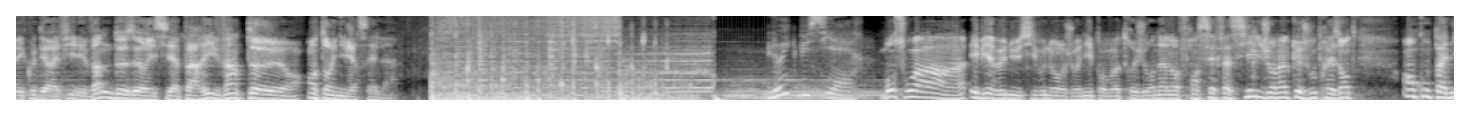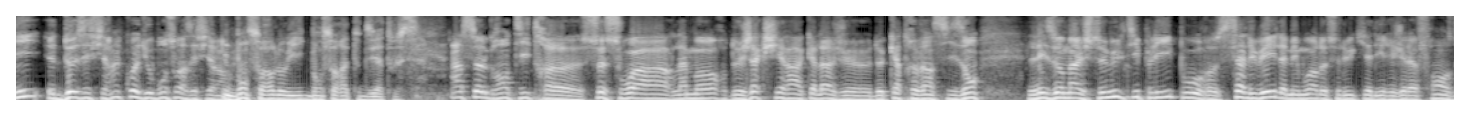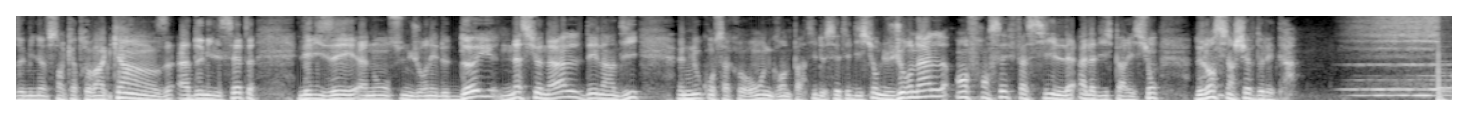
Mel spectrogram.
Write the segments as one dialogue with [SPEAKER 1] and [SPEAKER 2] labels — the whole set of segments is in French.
[SPEAKER 1] l'écoute des RFI, il est 22h ici à Paris, 20h en temps universel.
[SPEAKER 2] Loïc Bussière.
[SPEAKER 1] Bonsoir et bienvenue si vous nous rejoignez pour votre journal en français facile, journal que je vous présente en compagnie de Zéphirin Quadio. Bonsoir Zéphirin.
[SPEAKER 3] Bonsoir Loïc, bonsoir à toutes et à tous.
[SPEAKER 1] Un seul grand titre euh, ce soir, la mort de Jacques Chirac à l'âge de 86 ans. Les hommages se multiplient pour saluer la mémoire de celui qui a dirigé la France de 1995 à 2007. L'Élysée annonce une journée de deuil national dès lundi. Nous consacrerons une grande partie de cette édition du journal en français facile à la disparition de l'ancien chef de l'État.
